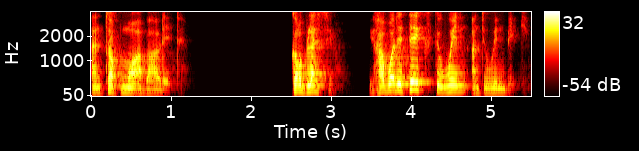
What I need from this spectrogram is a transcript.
and talk more about it. God bless you. You have what it takes to win and to win big.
